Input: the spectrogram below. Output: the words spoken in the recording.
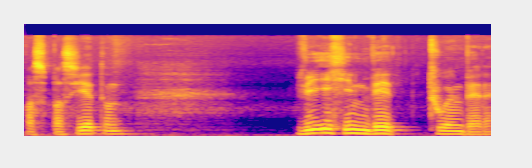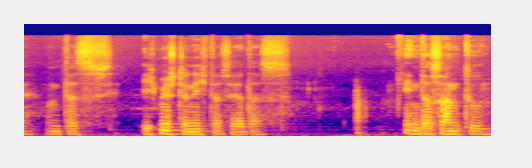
was passiert und wie ich ihn weh tun werde. Und das, ich möchte nicht, dass er das in das antun.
